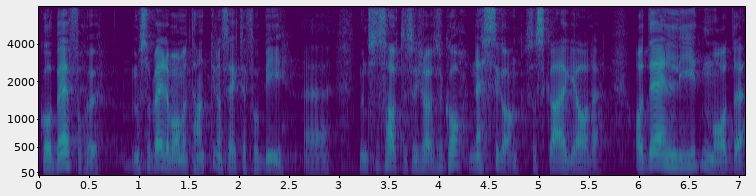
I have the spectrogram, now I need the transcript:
gå og be for henne. Men så ble det bare med tanken, og så gikk det forbi. Eh, men så sa jeg til seg neste gang så skal jeg gjøre det. Og Det er en liten måte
